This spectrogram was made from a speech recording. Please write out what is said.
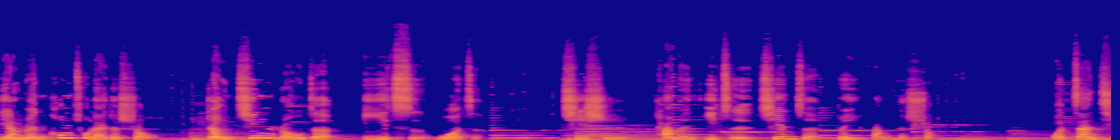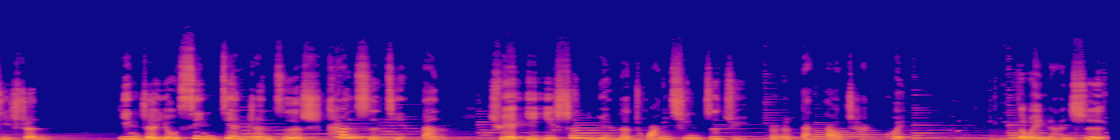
两人空出来的手。正轻柔着彼此握着，其实他们一直牵着对方的手。我站起身，因着有幸见证这看似简单却意义深远的传情之举而感到惭愧。这位男士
